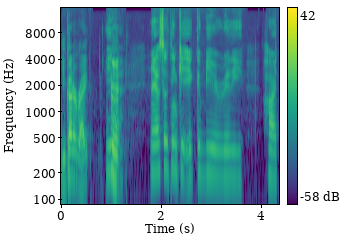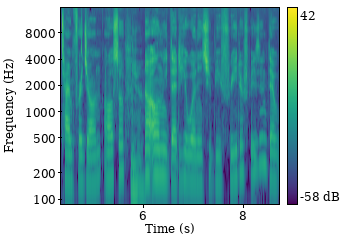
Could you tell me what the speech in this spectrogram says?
You got it right. Yeah. and I also think it, it could be a really hard time for John also. Yeah. Not only that he wanted to be freed of prison, that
